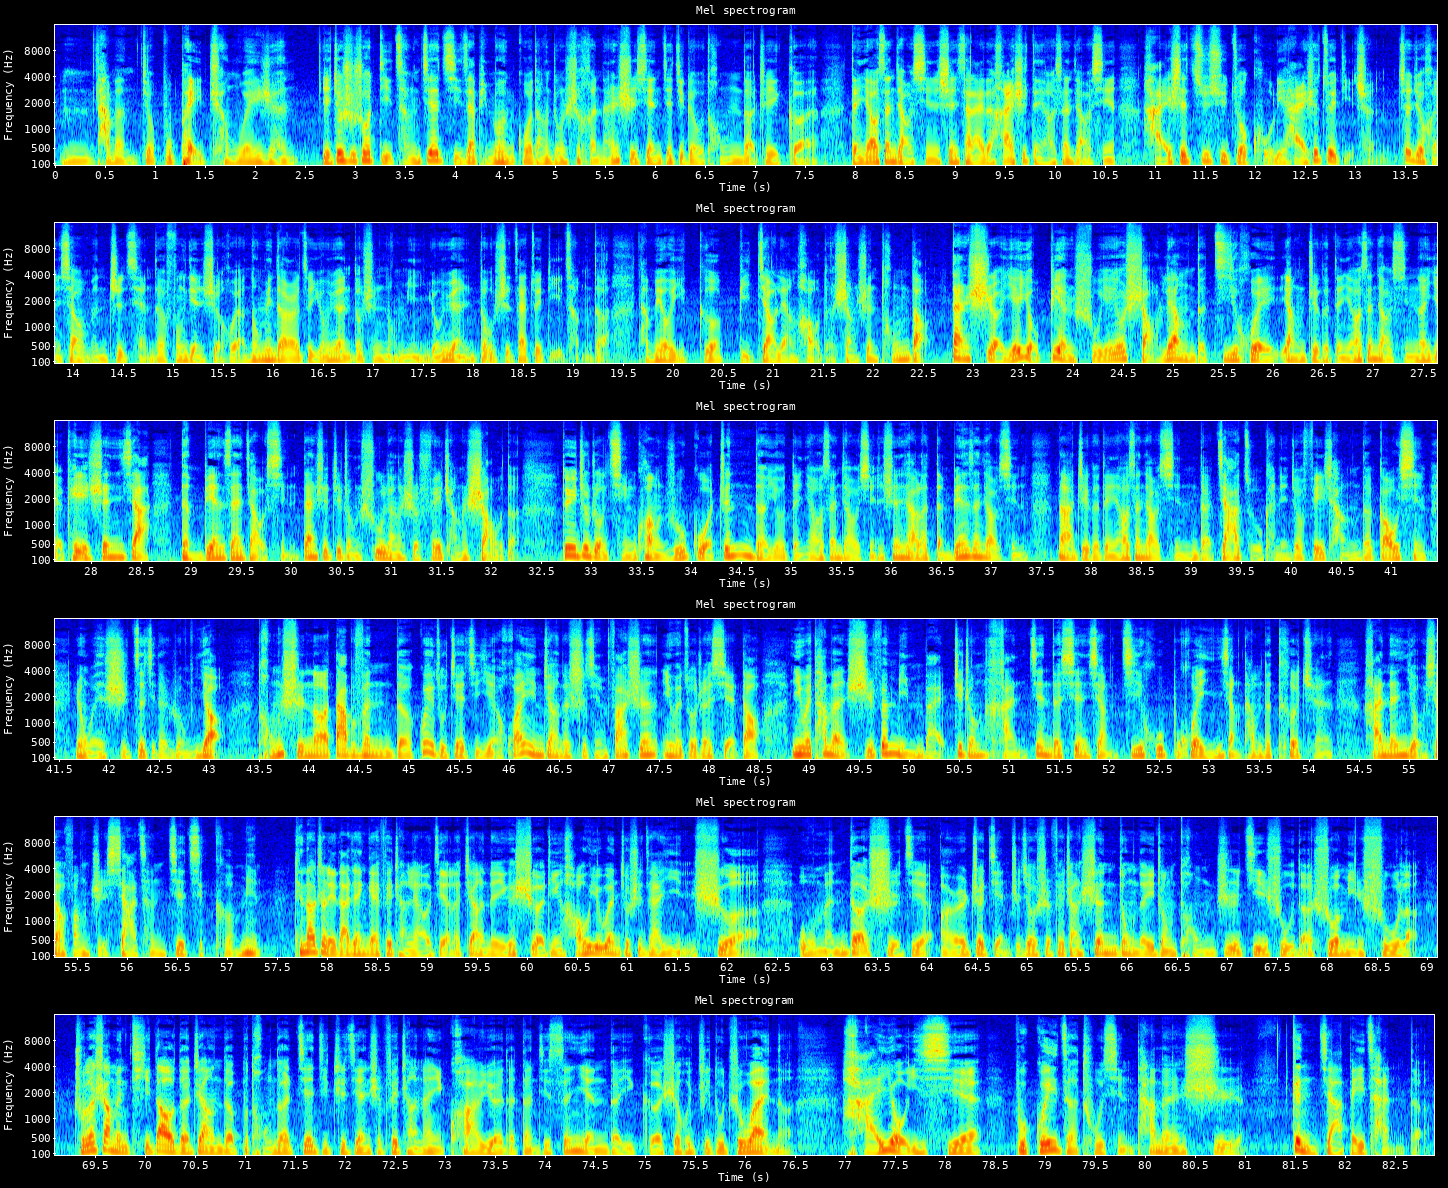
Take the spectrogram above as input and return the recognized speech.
嗯，他们就不配称为人。也就是说，底层阶级在平民国当中是很难实现阶级流通的。这个等腰三角形剩下来的还是等腰三角形，还是继续做苦力，还是最底层。这就很像我们之前的封建社会啊，农民的儿子永远都是农民，永远都是在最底层的，他没有一个比较良好的上升通道。但是也有变数，也有少量的机会让这个等腰三角形呢，也可以生下等边三角形。但是这种数量是非常少的。对于这种情况，如果真的有等腰三角形生下了等边三角形，那这个等腰三角形的家族肯定就非常的高兴，认为是自己的荣耀。同时呢，大部分的贵族阶级也欢迎这样的事情发生，因为作者写道，因为他们十分明白，这种罕见的现象几乎不会影响他们的特权，还能有效防止下层阶级革命。听到这里，大家应该非常了解了，这样的一个设定，毫无疑问就是在影射我们的世界，而这简直就是非常生动的一种统治技术的说明书了。除了上面提到的这样的不同的阶级之间是非常难以跨越的等级森严的一个社会制度之外呢，还有一些不规则图形，他们是更加悲惨的。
